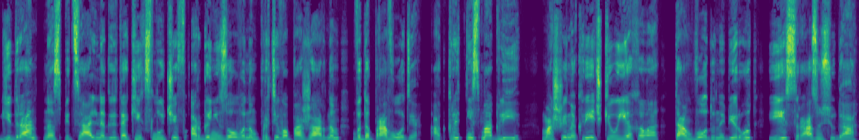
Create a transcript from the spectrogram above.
Гидрант на специально для таких случаев организованном противопожарном водопроводе открыть не смогли. Машина к речке уехала, там воду наберут и сразу сюда.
